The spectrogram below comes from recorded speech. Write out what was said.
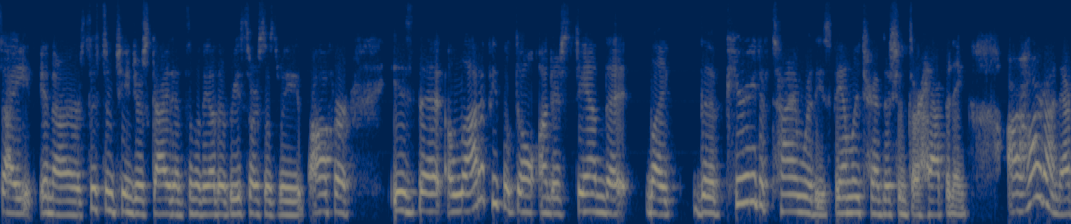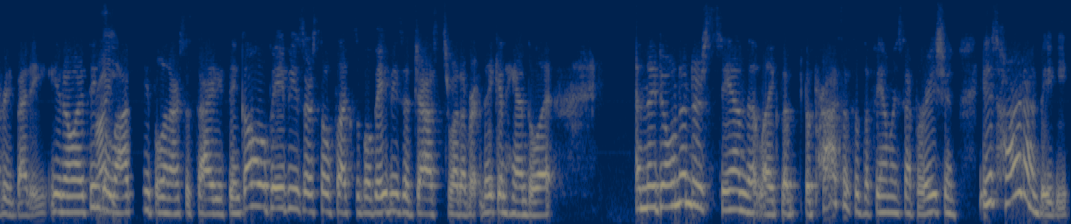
cite in our system changers guide and some of the other resources we offer is that a lot of people don't understand that, like, the period of time where these family transitions are happening are hard on everybody. You know, I think right. a lot of people in our society think, oh, babies are so flexible, babies adjust, whatever, they can handle it and they don't understand that like the, the process of the family separation is hard on baby.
